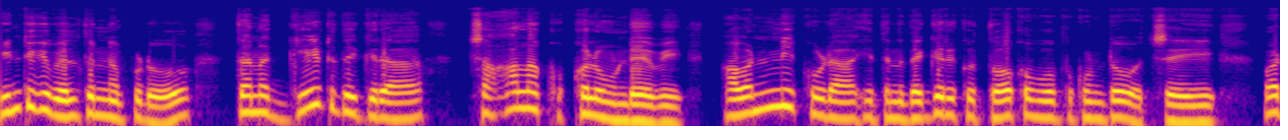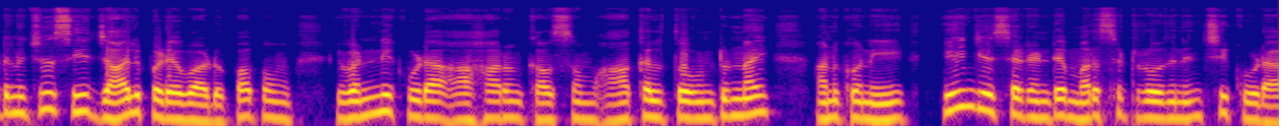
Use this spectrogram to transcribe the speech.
ఇంటికి వెళ్తున్నప్పుడు తన గేట్ దగ్గర చాలా కుక్కలు ఉండేవి. అవన్నీ కూడా ఇతని దగ్గరకు తోక ఊపుకుంటూ వచ్చేయి. వాటిని చూసి జాలి పడేవాడు. పాపం ఇవన్నీ కూడా ఆహారం కోసం ఆకలితో ఉంటున్నాయి అనుకొని ఏం చేశాడంటే మరుసటి రోజు నుంచి కూడా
